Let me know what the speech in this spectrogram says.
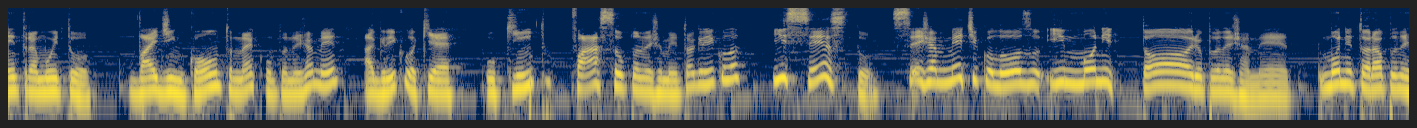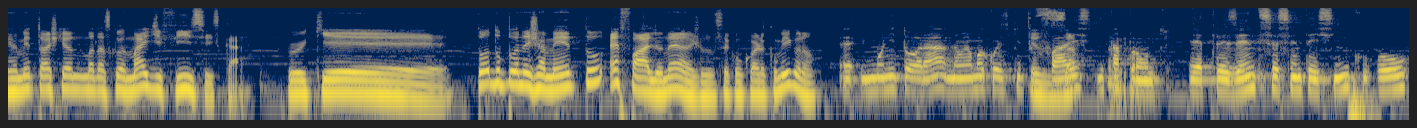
entra muito, vai de encontro né, com o planejamento agrícola, que é o quinto. Faça o planejamento agrícola. E sexto, seja meticuloso e monitore o planejamento. Monitorar o planejamento eu acho que é uma das coisas mais difíceis, cara. Porque todo planejamento é falho, né, Ângelo? Você concorda comigo ou não? É, monitorar não é uma coisa que tu Exatamente. faz e tá pronto. É 365 ou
